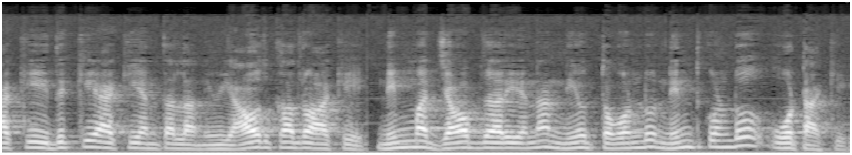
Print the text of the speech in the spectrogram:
ಹಾಕಿ, ಇದಕ್ಕೆ ಹಾಕಿ ಅಂತಲ್ಲ, ನೀವು ಯಾವ್ದಕ್ಕಾದ್ರೂ ಹಾಕಿ, ನಿಮ್ಮ ಜವಾಬ್ದಾರಿಯನ್ನ ನೀವು ತಗೊಂಡು ನಿಂತ್ಕೊಂಡು ಓಟ್ ಹಾಕಿ.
